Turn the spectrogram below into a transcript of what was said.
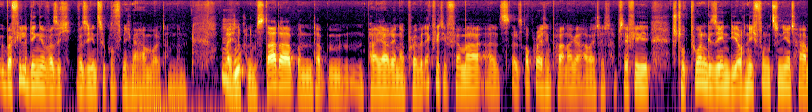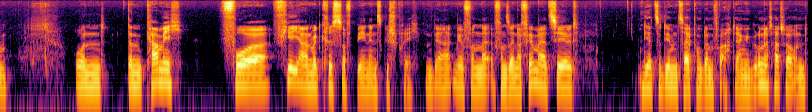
über viele Dinge, was ich, was ich in Zukunft nicht mehr haben wollte. Und dann mhm. war ich mhm. noch in einem Startup und habe ein paar Jahre in einer Private Equity Firma als, als Operating Partner gearbeitet, habe sehr viele Strukturen gesehen, die auch nicht funktioniert haben. Und dann kam ich vor vier Jahren mit Christoph Behn ins Gespräch. Und er hat mir von, von seiner Firma erzählt, die er zu dem Zeitpunkt dann vor acht Jahren gegründet hatte und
